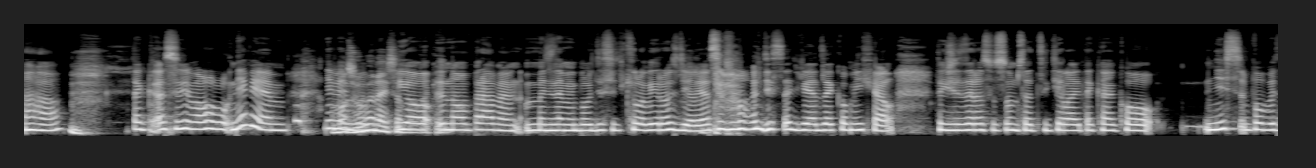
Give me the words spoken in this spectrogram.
Aha. Tak asi nemohol, neviem. neviem Moc bo- hubenej som Jo, taký. no práve, medzi nami bol 10 kilový rozdiel. Ja som mala 10 viac ako Michal. Takže zrazu som sa cítila aj taká ako... Nes, vôbec,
